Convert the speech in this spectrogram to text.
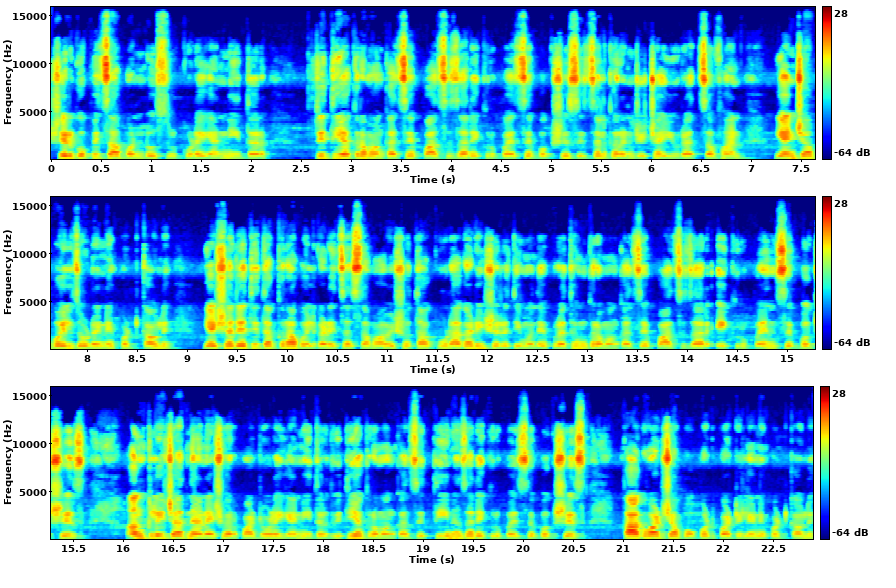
शिरगोपीचा बंडू सुळकुडे यांनी तर तृतीय क्रमांकाचे पाच हजार एक रुपयाचे बक्षीस इचलकरंजीच्या युवराज चव्हाण यांच्या बैलजोडीने पटकावले या शर्यतीत अकरा बैलगाडीचा समावेश होता. घोडागाडी शर्यतीमध्ये प्रथम क्रमांकाचे पाच हजार एक रुपयांचे बक्षीस अंकलीच्या ज्ञानेश्वर पाटोळे यांनी तर द्वितीय क्रमांकाचे तीन हजार एक रुपयाचे बक्षीस कागवाडच्या पोपट पाटील यांनी पटकावले.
